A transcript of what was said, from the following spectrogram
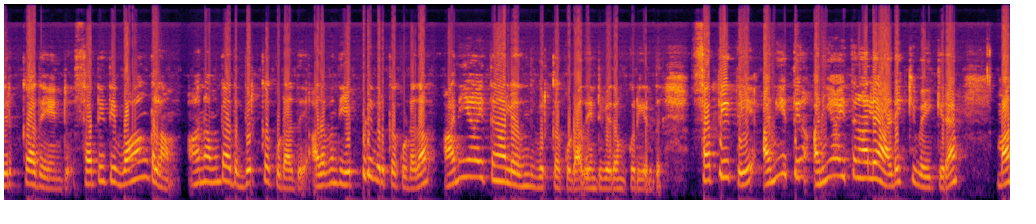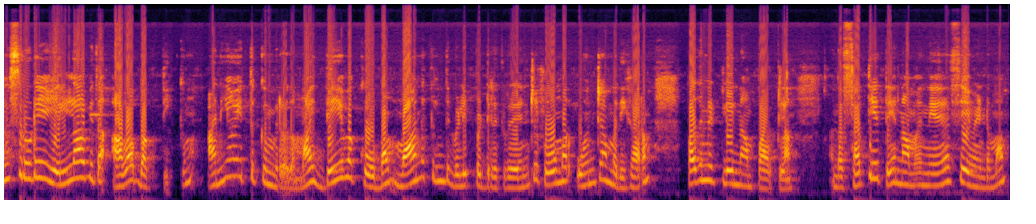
விற்காதே என்று. சத்தியத்தை வாங்கலாம் ஆனா வந்து அதை விற்கக்கூடாது. அதை வந்து எப்படி விற்கக்கூடாதா? அநியாயத்தினால இருந்து விற்கக்கூடாது என்று வேதம் கூறுகிறது. சத்தியத்தை அநியத்தின் அநியாயத்தினாலே அடக்கி வைக்கிற மனுஷருடைய எல்லாவித அவபக்திக்கும் அநியாயத்துக்கும் விரோதமாய் தேவ கோபம் வானத்திலிருந்து வெளிப்பட்டிருக்கிறது என்று ரோமர் ஒன்றாம் அதிகாரம் பதினெட்டுல நாம் பார்க்கலாம். அந்த சத்தியத்தை நாம் என்ன செய்ய வேண்டுமாம்?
